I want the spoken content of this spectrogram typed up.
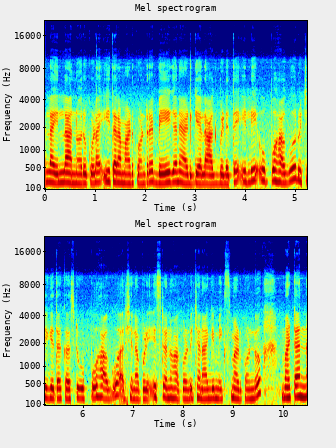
ಎಲ್ಲ ಇಲ್ಲ ಅನ್ನೋರು ಕೂಡ ಈ ಥರ ಮಾಡಿಕೊಂಡ್ರೆ ಬೇಗನೆ ಅಡುಗೆ ಎಲ್ಲ ಆಗಿಬಿಡುತ್ತೆ. ಇಲ್ಲಿ ಉಪ್ಪು ಹಾಗೂ ರುಚಿಗೆ ತಕ್ಕಷ್ಟು ಉಪ್ಪು ಹಾಗೂ ಅರಿಶಿನ ಪುಡಿ ಇಷ್ಟನ್ನು ಹಾಕ್ಕೊಂಡು ಚೆನ್ನಾಗಿ ಮಿಕ್ಸ್ ಮಾಡಿಕೊಂಡು ಮಟನ್ನ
